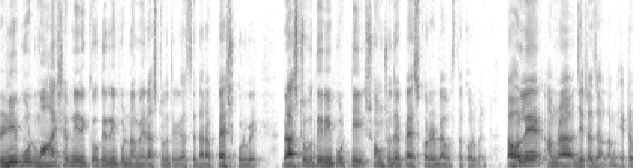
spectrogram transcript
রিপোর্ট মহাহিসাব নিরীক্ষকের রিপোর্ট নামে রাষ্ট্রপতির কাছে তারা পেশ করবে, রাষ্ট্রপতি রিপোর্টটি সংসদে পেশ করার ব্যবস্থা করবেন। তাহলে আমরা যেটা জানলাম, একটা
